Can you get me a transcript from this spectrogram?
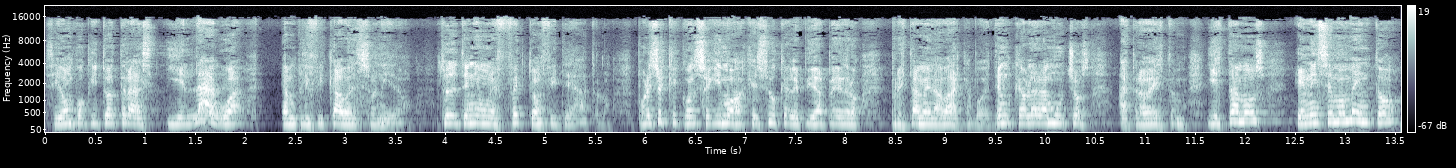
se iba un poquito atrás y el agua amplificaba el sonido. Entonces tenía un efecto anfiteatro. Por eso es que conseguimos a Jesús que le pida a Pedro, préstame la barca, porque tengo que hablar a muchos a través de esto. Y estamos en ese momento,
